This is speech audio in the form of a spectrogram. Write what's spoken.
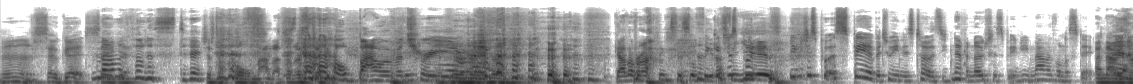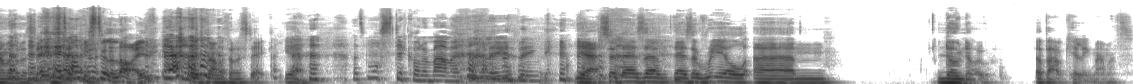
Mm. So good. So, Mammoth yeah, on a stick. just a whole mammoth on a stick. a whole bough of a tree. Gather round. This will feed us for put years. you could just put a spear between his toes. You'd never notice, but it'd be mammoth on a stick. And now he's mammoth on a stick. He's still, he's still alive. but it's mammoth on a stick. Yeah, That's more stick on a mammoth, really. I think. yeah. So there's um there's a real um no no about killing mammoths,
